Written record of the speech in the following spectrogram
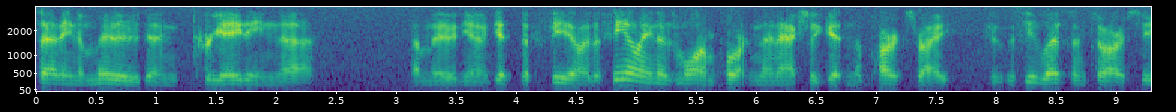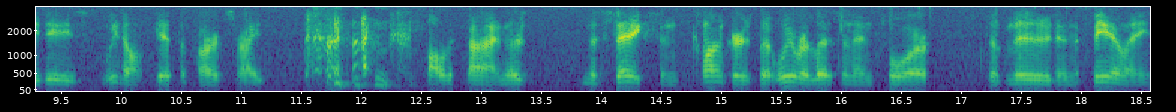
setting a mood and creating uh, a mood. You know, get the feeling. The feeling is more important than actually getting the parts right. Because if you listen to our CDs, we don't get the parts right all the time. There's mistakes and clunkers, but we were listening for the mood and the feeling.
